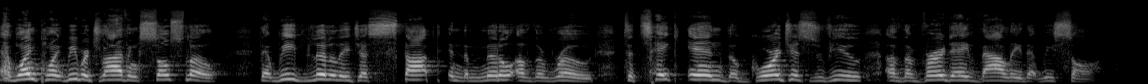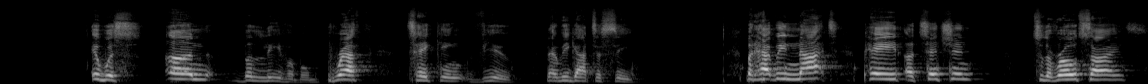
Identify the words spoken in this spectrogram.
At one point, we were driving so slow that we literally just stopped in the middle of the road to take in the gorgeous view of the Verde Valley that we saw. It was unbelievable, breathtaking view that we got to see. But had we not paid attention to the road signs,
